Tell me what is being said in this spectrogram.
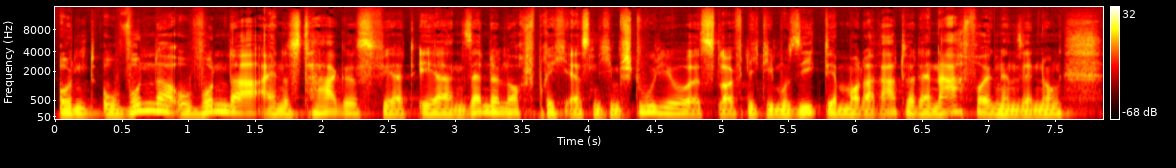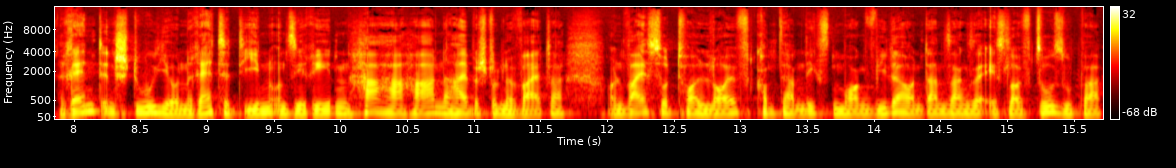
Und oh Wunder, oh Wunder, eines Tages fährt er ein Sendeloch, sprich er ist nicht im Studio, es läuft nicht die Musik. Der Moderator der nachfolgenden Sendung rennt ins Studio und rettet ihn und sie reden hahaha eine halbe Stunde weiter und weiß so toll läuft, kommt er am nächsten Morgen wieder und dann sagen sie, ey, es läuft so super,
